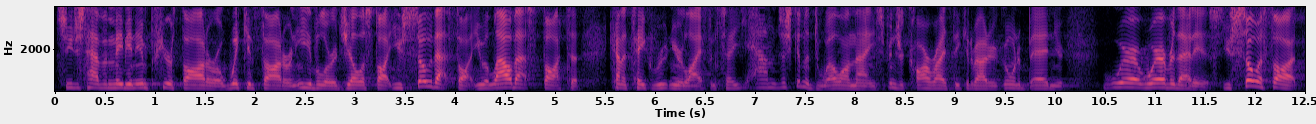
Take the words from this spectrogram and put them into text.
so you just have maybe an impure thought or a wicked thought or an evil or a jealous thought. You sow that thought. You allow that thought to kind of take root in your life and say, Yeah, I'm just going to dwell on that. And You spend your car ride thinking about it. You're going to bed and you're where, wherever that is. You sow a thought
